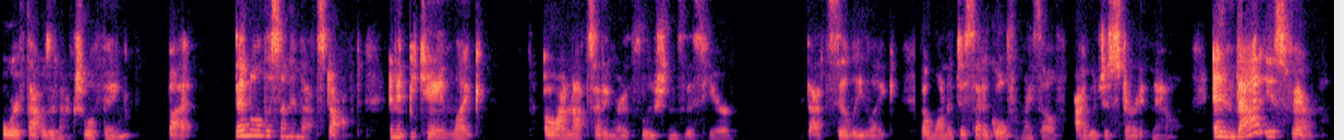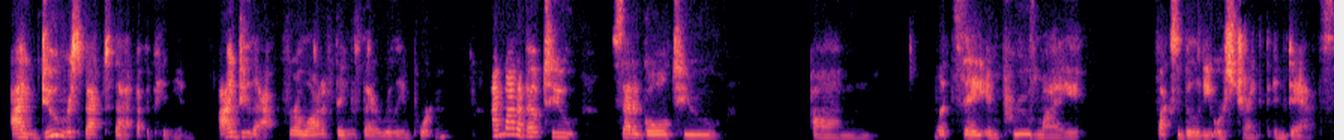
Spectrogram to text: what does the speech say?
or if that was an actual thing but then all of a sudden that stopped and it became like oh, I'm not setting resolutions this year. That's silly. Like, if I wanted to set a goal for myself, I would just start it now. And that is fair. I do respect that opinion. I do that for a lot of things that are really important. I'm not about to set a goal to, um, let's say, improve my flexibility or strength in dance.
